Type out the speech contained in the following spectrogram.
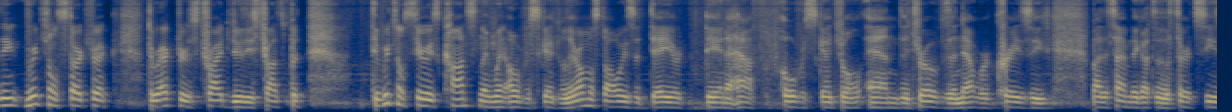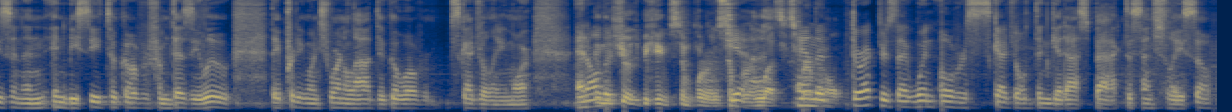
The original star trek directors tried to do these shots but the original series constantly went over schedule. They're almost always a day or day and a half over schedule, and it drove the network crazy. By the time they got to the third season and NBC took over from Desilu, they pretty much weren't allowed to go over schedule anymore. And all and the, the, shows became simpler and simpler yeah, and less experimental. And the directors that went over schedule didn't get asked back, essentially. So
